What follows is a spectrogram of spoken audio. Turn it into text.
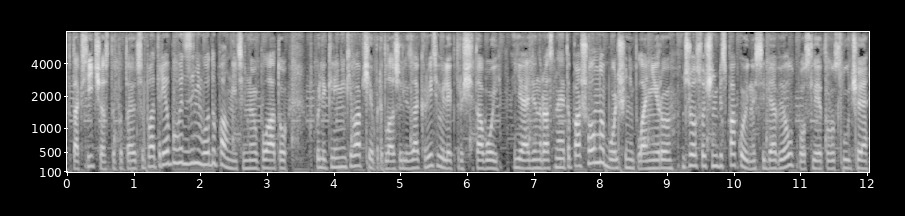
В такси часто пытаются потребовать за него дополнительную плату. В поликлинике вообще предложили заказ закрыть в электрощитовой. Я один раз на это пошел, но больше не планирую. Джос очень беспокойно себя вел после этого случая.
